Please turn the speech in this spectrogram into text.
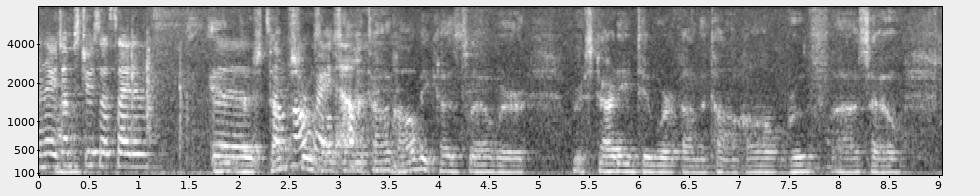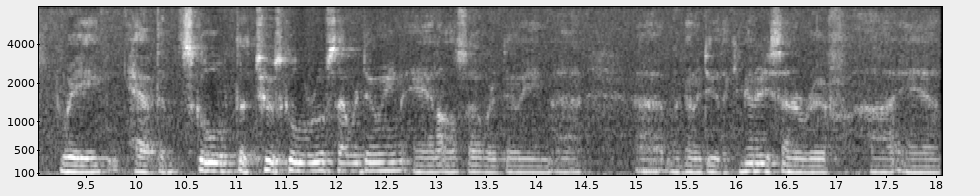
And there are Um, dumpsters outside of And there's town hall dumpsters right outside now. the town hall because uh, we're, we're starting to work on the town hall roof. Uh, So we have the school, the two school roofs that we're doing, and also we're doing, uh, uh, we're going to do the community center roof uh, and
